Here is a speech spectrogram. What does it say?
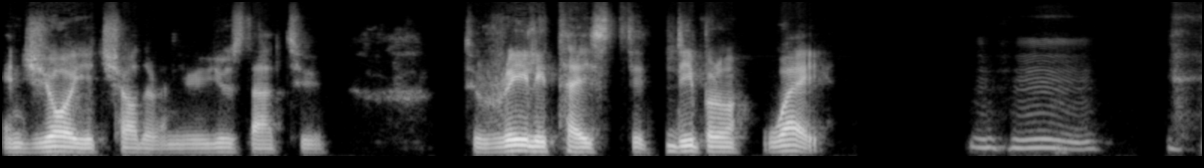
enjoy each other and you use that to to really taste it deeper way. Mm-hmm.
